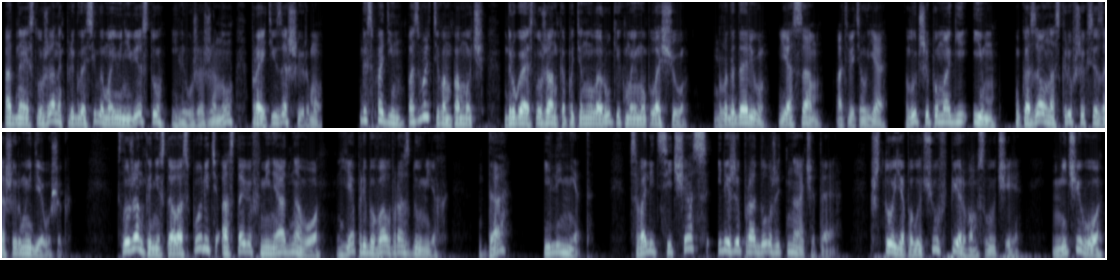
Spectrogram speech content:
Одна из служанок пригласила мою невесту, или уже жену, пройти за ширму. «Господин, позвольте вам помочь?» Другая служанка потянула руки к моему плащу. «Благодарю, я сам», — ответил я. «Лучше помоги им», — указал на скрывшихся за ширмой девушек. Служанка не стала спорить, оставив меня одного. Я пребывал в раздумьях. Да или нет? Свалить сейчас или же продолжить начатое? Что я получу в первом случае? Ничего.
